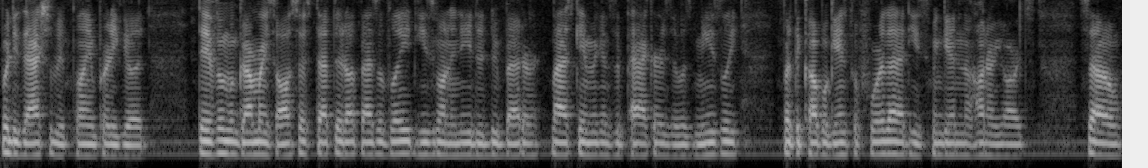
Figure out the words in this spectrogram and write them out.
but he's actually been playing pretty good. David Montgomery's also stepped it up as of late. He's going to need to do better. Last game against the Packers, it was measly, but the couple games before that, he's been getting 100 yards. So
